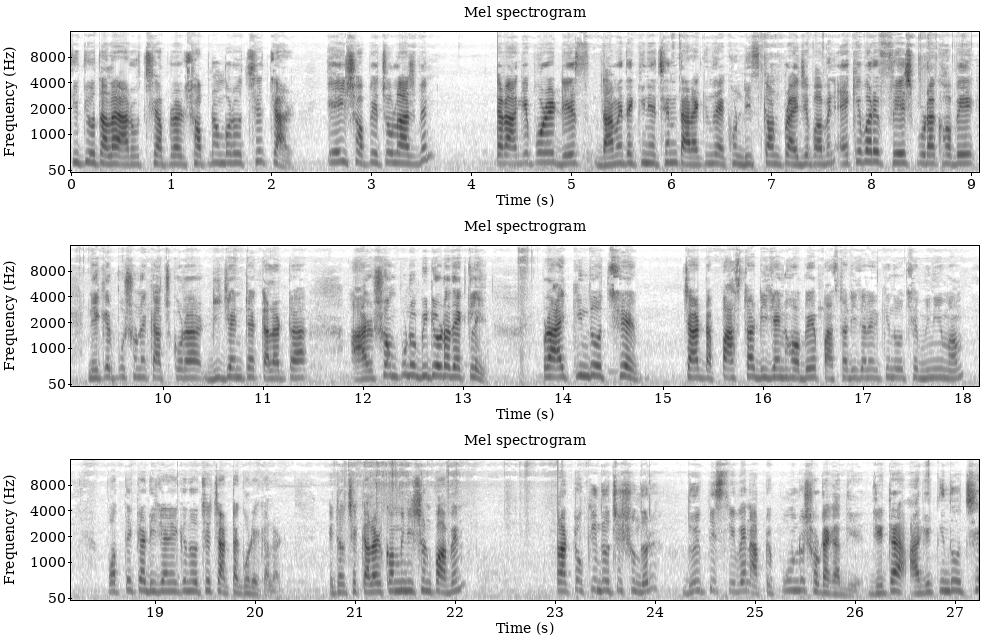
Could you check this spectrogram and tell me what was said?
তৃতীয় তালায় আর হচ্ছে আপনার শপ নম্বর হচ্ছে চার। এই শপে চলে আসবেন। যারা আগে পরে ড্রেস দামেতে কিনেছেন, তারা কিন্তু এখন ডিসকাউন্ট প্রাইজে পাবেন। একেবারে ফ্রেশ প্রোডাক্ট হবে। নেকের পোষণে কাজ করা ডিজাইনটা কালারটা আর সম্পূর্ণ ভিডিওটা দেখলে প্রায় কিন্তু হচ্ছে চারটা, পাঁচটা ডিজাইন হবে। পাঁচটা ডিজাইনের কিন্তু হচ্ছে মিনিমাম প্রত্যেকটা ডিজাইনের কিন্তু হচ্ছে চারটা করে কালার এটা হচ্ছে কালার কম্বিনেশন পাবেন। কালারটাও কিন্তু হচ্ছে সুন্দর। দুই পিস নেবেন আপনি পনেরোশো টাকা দিয়ে। যেটা আগে কিন্তু হচ্ছে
